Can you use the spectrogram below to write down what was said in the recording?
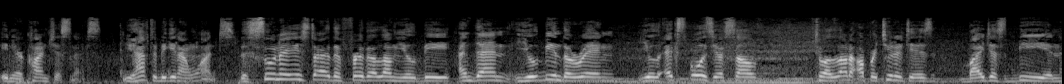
in your consciousness. You have to begin at once. The sooner you start, the further along you'll be, and then you'll be in the ring, you'll expose yourself to a lot of opportunities by just being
